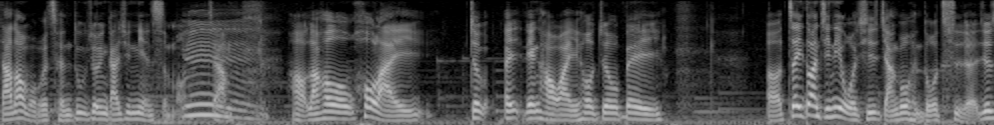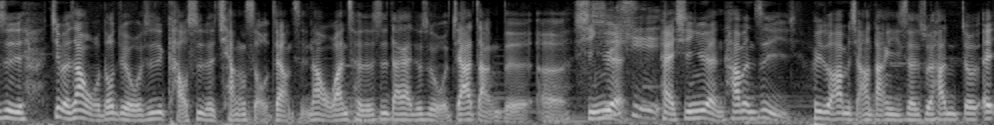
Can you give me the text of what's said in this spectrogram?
达到某个程度就应该去念什么这样。好，然后后来。就哎，联考完以后就被，呃，这一段经历我其实讲过很多次了，就是基本上我都觉得我是考试的枪手这样子。那我完成的是大概就是我家长的呃心愿，哎心愿，他们自己会说他们想要当医生，所以他们就哎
